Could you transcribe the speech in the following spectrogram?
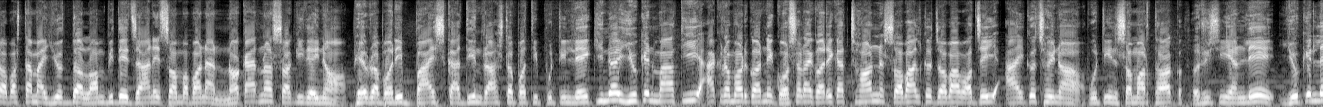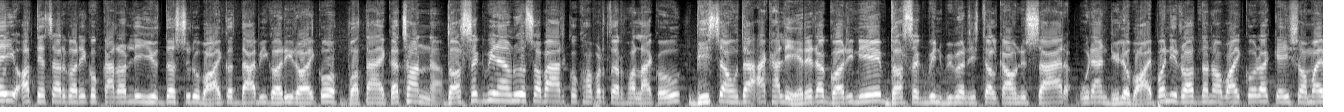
अवस्थामा युद्ध लम्बिँदै जाने सम्भावना नकार्न सकिँदैन। फेब्रुअरी बाइसका दिन राष्ट्रपति पुटिनले किन युक्रेन माथि आक्रमण गर्ने घोषणा गरेका छन् सवालको जवाब अझै आएको छैन। पुटिन समर्थक रुसियनले युक्रेनले अत्याचार गरेको कारणले युद्ध सुरु भएको दावी गरिरहेको बताएका छन्। दर्शकबिन हाम्रो सभाको खबरतर्फ लागेको विश्व हुँदा आँखाले हेरेर गरिने दर्शकबिन विमानस्थलका अनुसार उडान ढिलो भए पनि रद्द नभएको र केही समय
